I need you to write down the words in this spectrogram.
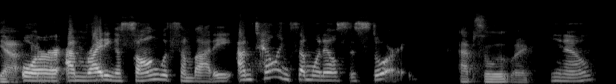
yeah. or I'm writing a song with somebody, I'm telling someone else's story. Absolutely. You know,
